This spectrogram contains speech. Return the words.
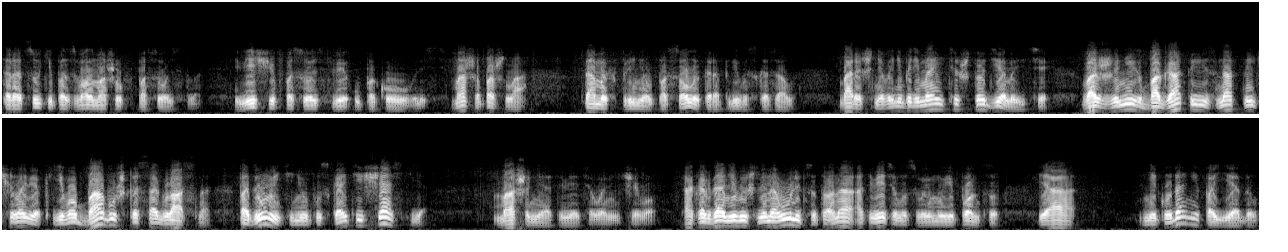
Тарацуки позвал Машу в посольство. Вещи в посольстве упаковывались. Маша пошла. Там их принял посол и торопливо сказал: "Барышня, вы не понимаете, что делаете? Ваш жених богатый и знатный человек, его бабушка согласна. Подумайте, не упускайте счастья". Маша не ответила ничего. А когда они вышли на улицу, то она ответила своему японцу: "Я никуда не поеду"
